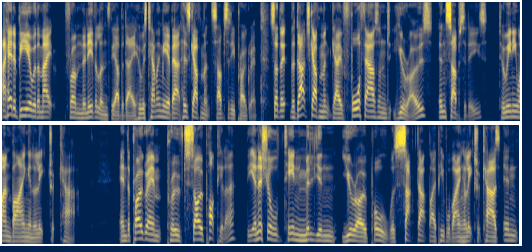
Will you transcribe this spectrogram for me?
I had a beer with a mate from the Netherlands the other day who was telling me about his government subsidy program. So the, the Dutch government gave 4,000 euros in subsidies to anyone buying an electric car. And the program proved so popular, the initial 10 million euro pool was sucked up by people buying electric cars in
